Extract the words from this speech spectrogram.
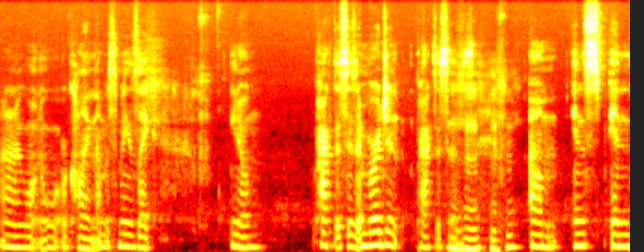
I don't know what we're calling them, but some of these like, you know, practices, emergent practices, mm-hmm, mm-hmm. Um, in in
